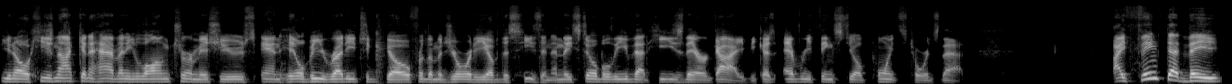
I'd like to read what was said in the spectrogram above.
you know he's not going to have any long term issues and he'll be ready to go for the majority of the season, and they still believe that he's their guy because everything still points towards that. I think that they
